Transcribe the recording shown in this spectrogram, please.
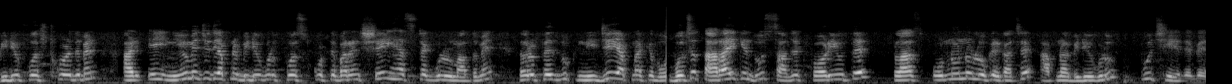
ভিডিও পোস্ট করে দেবেন। আর এই নিয়মে যদি আপনি ভিডিওগুলো পোস্ট করতে পারেন, সেই হ্যাশট্যাগুলোর মাধ্যমে, তাহলে ফেসবুক নিজেই আপনাকে বলছে তারাই কিন্তু সাজেস্ট ফর ইউতে প্লাস অন্য অন্য লোকের কাছে আপনার ভিডিওগুলো পুছিয়ে দেবে।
